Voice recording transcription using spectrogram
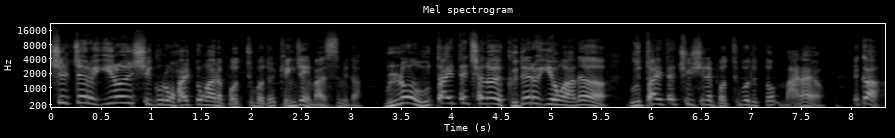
실제로 이런 식으로 활동하는 버튜버들 굉장히 많습니다. 물론 우타이테 채널 그대로 이용하는 우타이테 출신의 버튜버들도 많아요. 그러니까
